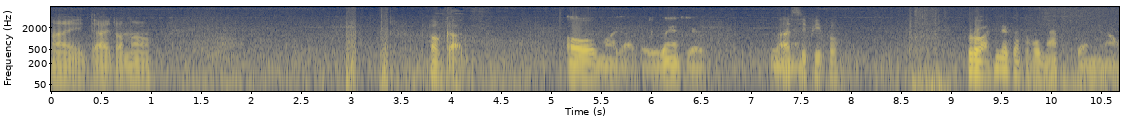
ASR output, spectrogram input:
I I don't know. Oh God. Oh my god, they land here. I Land. see people. Bro, I think I've got the whole map done now.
